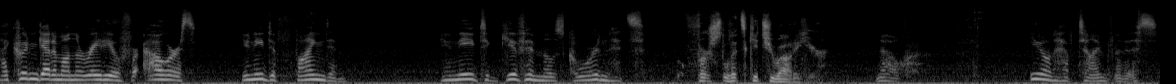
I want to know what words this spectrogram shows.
I couldn't get him on the radio for hours. You need to find him. You need to give him those coordinates. First, let's get you out of here. No. You don't have time for this.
